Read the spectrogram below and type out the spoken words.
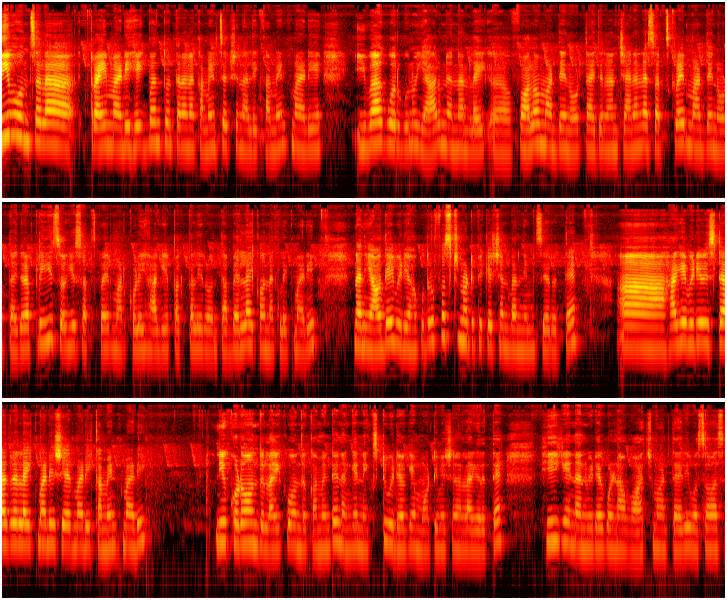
ನೀವು ಒಂದು ಸಲ ಟ್ರೈ ಮಾಡಿ, ಹೇಗೆ ಬಂತು ಅಂತ ನನ್ನ ಕಮೆಂಟ್ ಸೆಕ್ಷನಲ್ಲಿ ಕಮೆಂಟ್ ಮಾಡಿ. ಇವಾಗವರೆಗೂ ಯಾರು ನನ್ನ ಲೈಕ್ ಫಾಲೋ ಮಾಡದೆ ನೋಡ್ತಾ ಇದ್ದೀರಾ, ನನ್ನ ಚಾನಲ್ನ ಸಬ್ಸ್ಕ್ರೈಬ್ ಮಾಡದೆ ನೋಡ್ತಾ ಇದ್ದೀರಾ ಪ್ಲೀಸ್ ಹೋಗಿ ಸಬ್ಸ್ಕ್ರೈಬ್ ಮಾಡ್ಕೊಳ್ಳಿ. ಹಾಗೆ ಪಕ್ಕದಲ್ಲಿರುವಂಥ ಬೆಲ್ ಐಕಾನ್ನ ಕ್ಲಿಕ್ ಮಾಡಿ. ನಾನು ಯಾವುದೇ ವಿಡಿಯೋ ಹಾಕಿದ್ರು ಫಸ್ಟ್ ನೋಟಿಫಿಕೇಷನ್ ಬಂದು ನಿಮ್ಗೆ ಸೇರುತ್ತೆ. ಹಾಗೆ ವಿಡಿಯೋ ಇಷ್ಟ ಆದರೆ ಲೈಕ್ ಮಾಡಿ ಶೇರ್ ಮಾಡಿ ಕಮೆಂಟ್ ಮಾಡಿ. ನೀವು ಕೊಡೋ ಒಂದು ಲೈಕು ಒಂದು ಕಮೆಂಟೇ ನನಗೆ ನೆಕ್ಸ್ಟ್ ವೀಡಿಯೋಗೆ ಮೋಟಿವೇಶನಲ್ ಆಗಿರುತ್ತೆ. ಹೀಗೆ ನಾನು ವೀಡಿಯೋಗಳನ್ನ ವಾಚ್ ಮಾಡ್ತಾಯಿರಿ ಹೊಸ ಹೊಸ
